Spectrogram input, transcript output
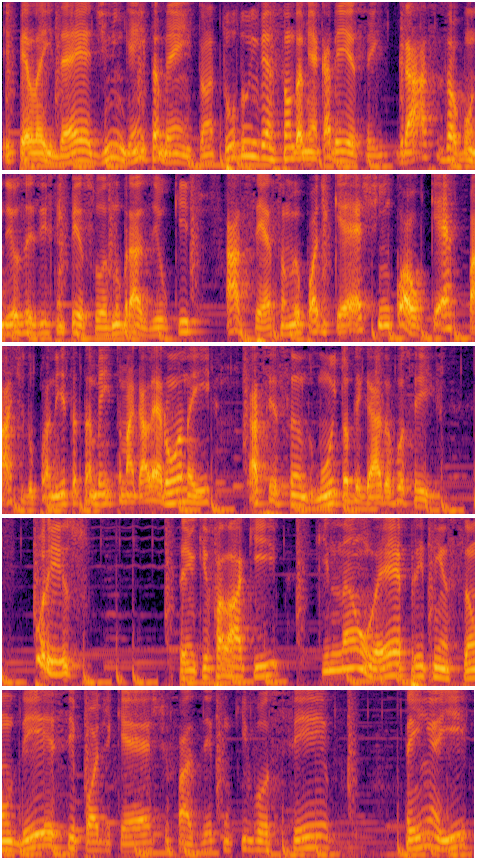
e pela ideia de ninguém também. Então é tudo invenção da minha cabeça. E graças ao bom Deus existem pessoas no Brasil que acessam meu podcast em qualquer parte do planeta também tem uma galerona aí acessando. Muito obrigado a vocês. Por isso, tenho que falar aqui que não é pretensão desse podcast fazer com que você tenha aí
